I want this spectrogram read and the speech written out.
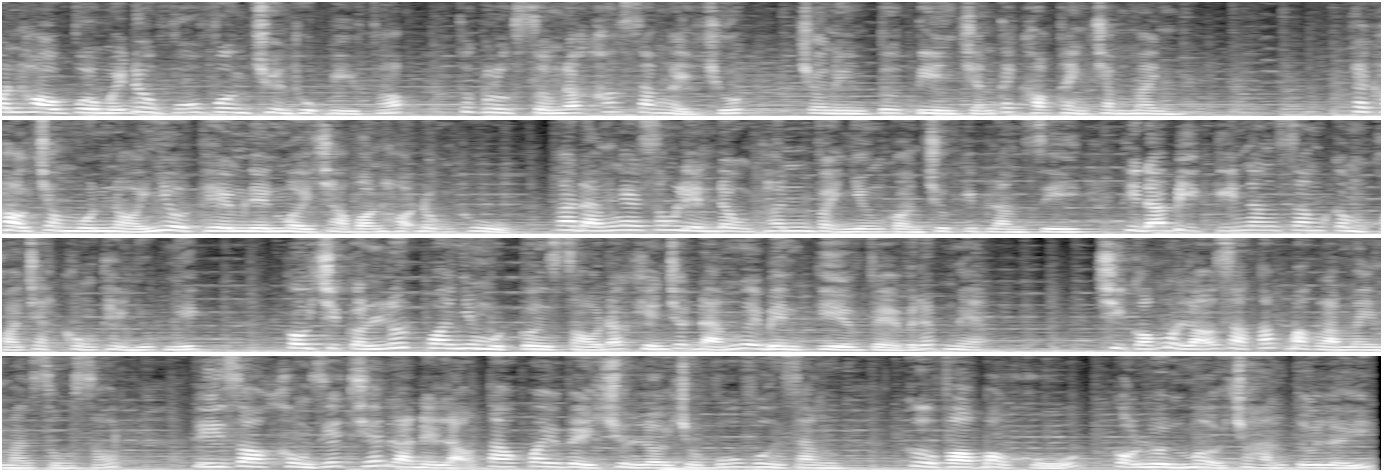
bọn họ vừa mới được Vũ Vương truyền thụ bí pháp, thực lực sớm đã khác sang ngày trước, cho nên tự tin chém Thạch Hạo thành trăm mảnh. Thạch Hạo chẳng muốn nói nhiều thêm nên mời chào bọn họ động thủ, cả đám nghe xong liền động thân vậy nhưng còn chưa kịp làm gì thì đã bị kỹ năng giam cầm khóa chặt không thể nhúc nhích. Cậu chỉ cần lướt qua như một cơn gió đã khiến cho đám người bên kia về với đất mẹ. Chỉ có một lão già tóc bạc là may mắn sống sót, lý do không giết chết là để lão ta quay về truyền lời cho Vũ Vương rằng cửa vào bảo khố cậu luôn mở cho hắn tới lấy,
